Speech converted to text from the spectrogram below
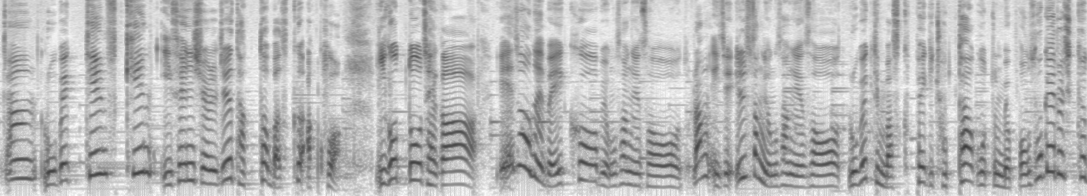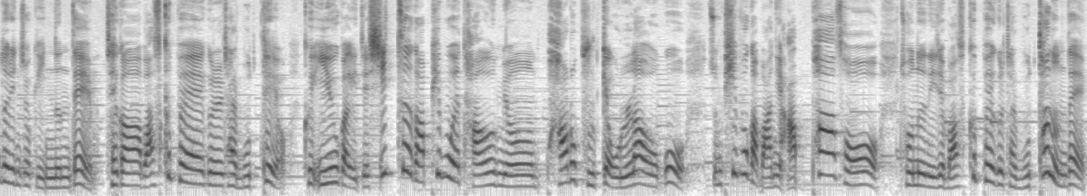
짠! 로벡틴 Skin Essentials Doctor Mask Aqua. 이것도 제가 예전에 메이크업 영상에서랑 이제 일상 영상에서 로벡틴 마스크팩이 좋다고 좀 몇 번 소개를 시켜드린 적이 있는데 제가 마스크팩을 잘 못해요. 그 이유가 이제 시트가 피부에 닿으면 바로 붉게 올라오고 좀 피부가 많이 아파서 저는 이제 마스크팩을 잘 못하는데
